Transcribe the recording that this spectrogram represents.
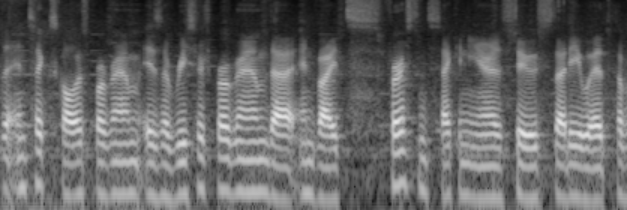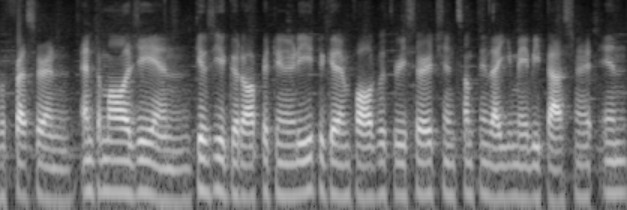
The Insect Scholars Program is a research program that invites first and second years to study with a professor in entomology and gives you a good opportunity to get involved with research in something that you may be passionate in.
